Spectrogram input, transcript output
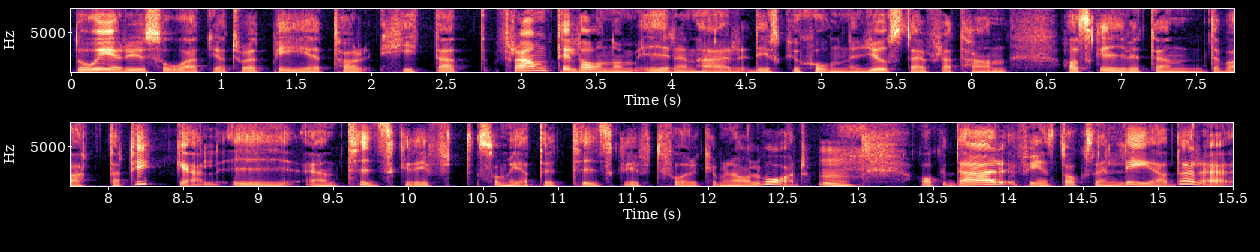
Då är det ju så att jag tror att P1 har hittat fram till honom i den här diskussionen just därför att han har skrivit en debattartikel i en tidskrift som heter Tidskrift för kriminalvård. Mm. Och där finns det också en ledare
